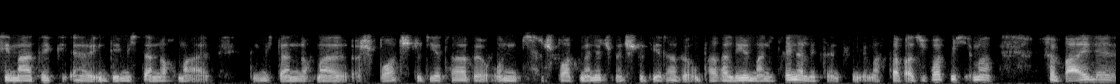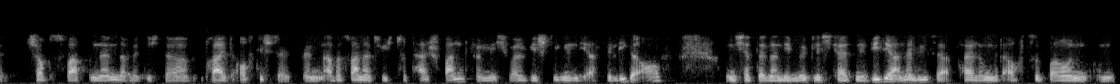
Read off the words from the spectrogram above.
Trainer-Thematik, äh, indem ich dann nochmal indem ich dann nochmal Sport studiert habe und Sportmanagement studiert habe und parallel meine Trainerlizenzen gemacht habe. Also ich wollte mich immer für beide Jobs wappnen, damit ich da breit aufgestellt bin. Aber es war natürlich total spannend für mich, weil wir stiegen in die erste Liga auf und ich hatte dann die Möglichkeit, eine Videoanalyseabteilung mit aufzubauen und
